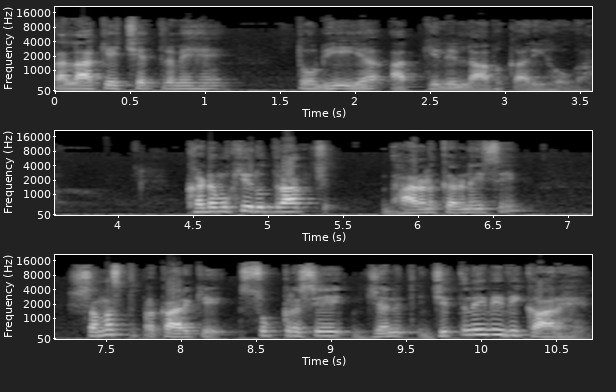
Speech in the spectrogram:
कला के क्षेत्र में है तो भी यह आपके लिए लाभकारी होगा। खडमुखी रुद्राक्ष धारण करने से समस्त प्रकार के शुक्र से जनित जितने भी विकार हैं,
